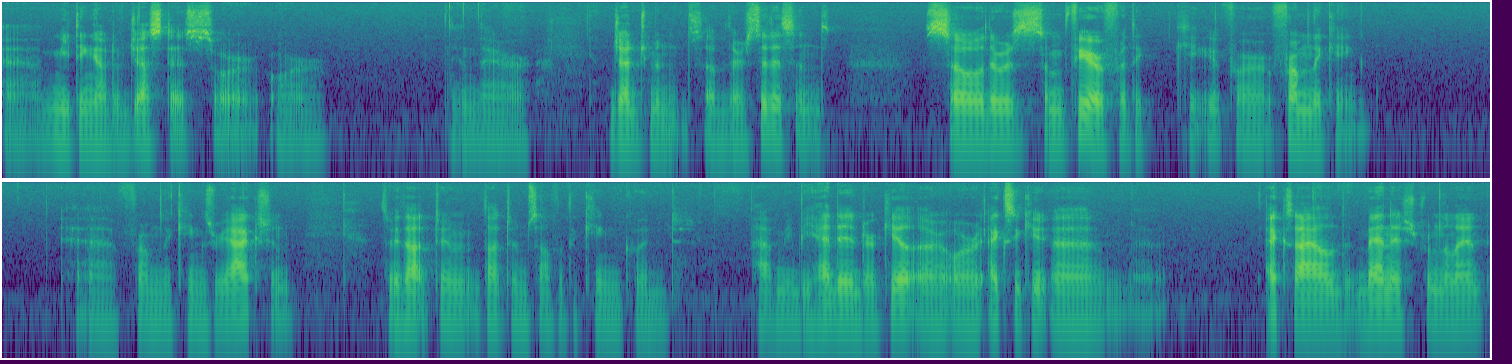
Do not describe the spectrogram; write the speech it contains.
uh, meting out of justice or, or in their judgments of their citizens. So there was some fear for the for from the king, uh, from the king's reaction. So he thought to thought to himself that the king could have me beheaded or killed or, or execute, uh, exiled, banished from the land.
